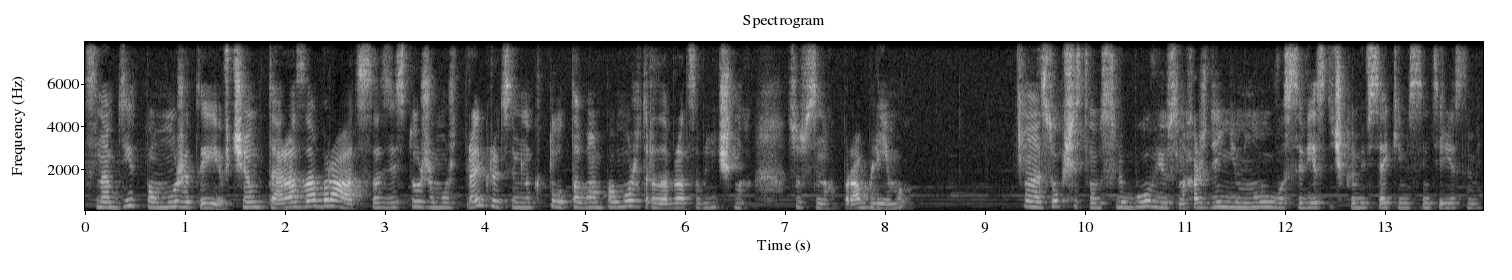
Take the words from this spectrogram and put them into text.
снабдит, поможет и в чем-то разобраться. Здесь тоже может проигрываться, именно кто-то вам поможет разобраться в личных собственных проблемах. Э, с обществом, с любовью, с нахождением нового, с весточками всякими, с интересными.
